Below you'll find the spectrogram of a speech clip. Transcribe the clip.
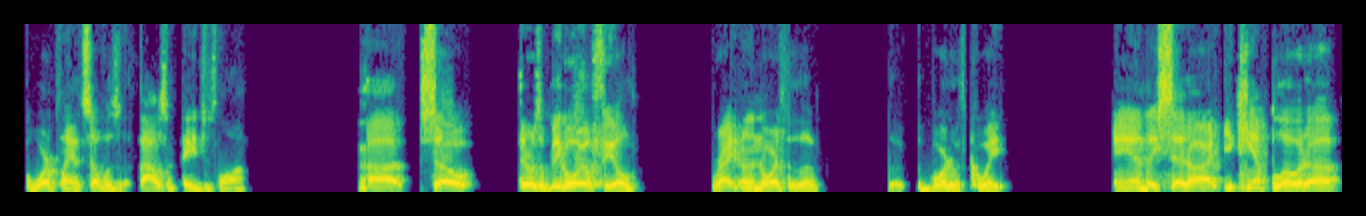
the war plan itself was a thousand pages long uh, so there was a big oil field right on the north of the, the, the border with kuwait and they said, "All right, you can't blow it up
